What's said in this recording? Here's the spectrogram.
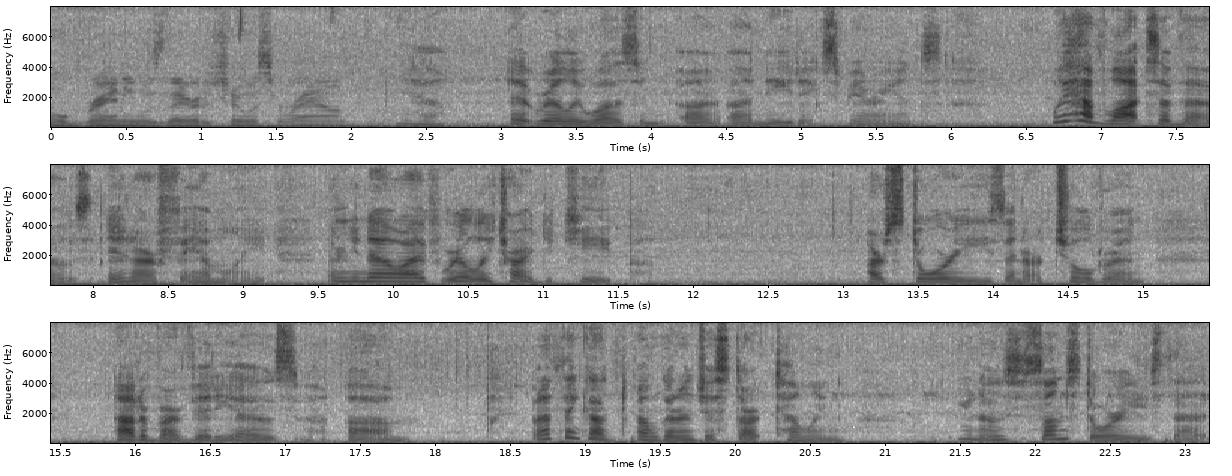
old Granny was there to show us around. Yeah, it really was an, a, a neat experience. We have lots of those in our family. And you know, I've really tried to keep our stories and our children out of our videos. Um, but I think I'm, I'm going to just start telling, you know, some stories that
